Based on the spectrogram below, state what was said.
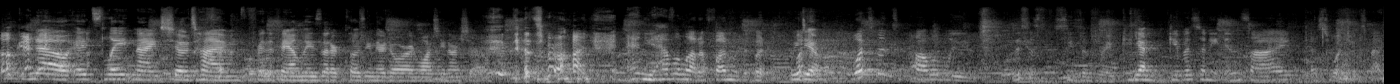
Okay. no, it's late night showtime for the families that are closing their door and watching our show. That's right. And you have a lot of fun with it. But We what- do. What's been probably, this is season three. Can Yeah. you give us any insight as to what to expect?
